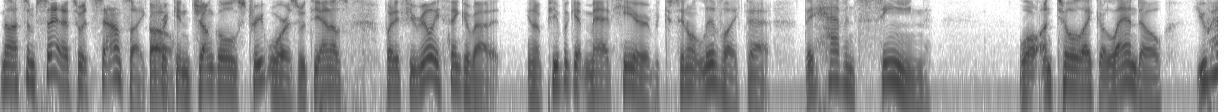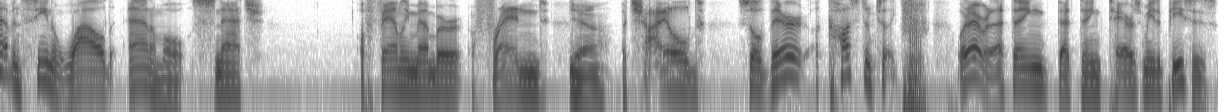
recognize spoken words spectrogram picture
No, that's what I'm saying. That's what it sounds like. Oh. Freaking jungle street wars with the animals. But if you really think about it, you know, people get mad here because they don't live like that. They haven't seen, well, until like Orlando, you haven't seen a wild animal snatch a family member, a friend, Yeah, a child. So they're accustomed to like "Pfft, whatever that thing. That thing tears me to pieces.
